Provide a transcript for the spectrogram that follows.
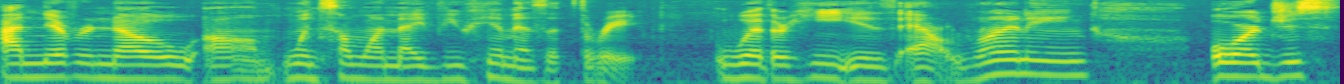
I never know um, when someone may view him as a threat, whether he is out running or just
